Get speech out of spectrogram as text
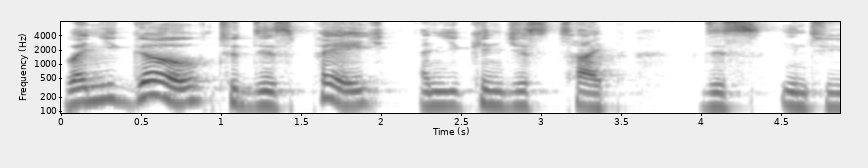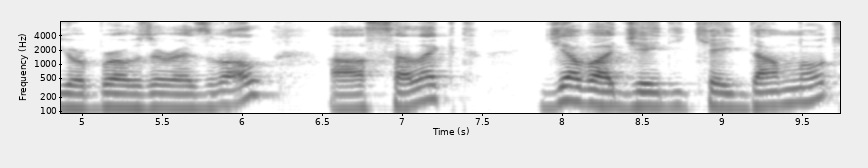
when you go to this page and you can just type this into your browser as well uh, select Java JDK download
